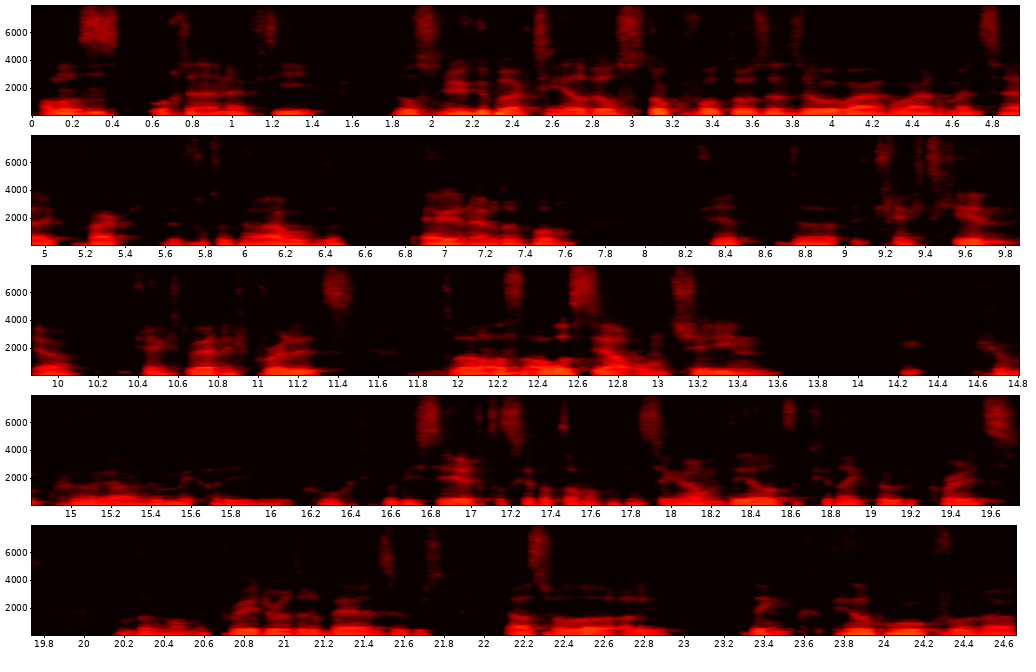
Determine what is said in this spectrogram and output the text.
alles mm -hmm. wordt een NFT. Dus nu gebruikt je heel veel stokfoto's en zo, waar, waar mensen eigenlijk vaak de fotograaf of de eigenaar ervan krijgt, de, krijgt, geen, ja, krijgt weinig credits. Terwijl als mhm. alles ja, on-chain ge, ge, ja, ge, wordt gepubliceerd, als je dat dan op Instagram deelt, heb je direct ook de credits van de, van de creator erbij en zo. Dus ja, dat is wel, uh, allee, denk heel goed ook voor, uh,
